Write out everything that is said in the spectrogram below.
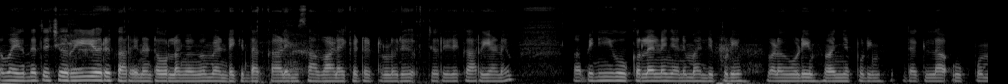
വൈകുന്നേരത്തെ ചെറിയൊരു കറിയാണ് കേട്ടോ. ഉരുളങ്കങ്ങും വെണ്ടയ്ക്കും തക്കാളിയും സവാളയൊക്കെ ഇട്ടിട്ടുള്ളൊരു ചെറിയൊരു കറിയാണ്. പിന്നെ ഈ കുക്കറിൽ തന്നെ ഞാൻ മല്ലിപ്പൊടിയും മുളക് പൊടിയും മഞ്ഞൾപ്പൊടിയും ഇതൊക്കെയുള്ള ഉപ്പും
